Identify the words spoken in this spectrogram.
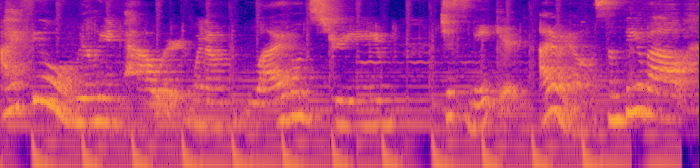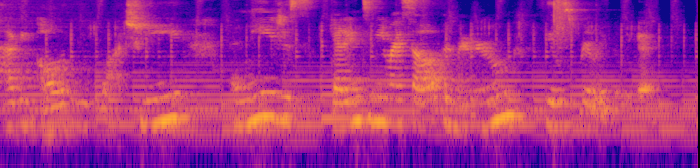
I feel really empowered when I'm live on stream, just naked. I don't know, something about having all of you watch me and me just getting to be myself in my room feels really, really good.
